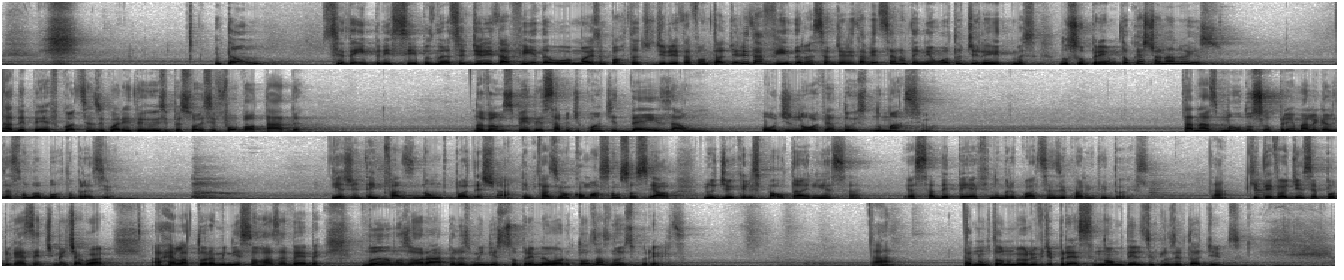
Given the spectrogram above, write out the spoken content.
Então, se tem princípios, né? se o direito à vida, ou mais importante, o direito à vontade, direito à vida. Né? Se é um direito à vida, você não tem nenhum outro direito, mas no Supremo estão questionando isso. Na DPF 442. E, pessoal, se for votada, nós vamos perder, sabe de quanto? De 10 a 1, ou de 9 a 2, no máximo. Está nas mãos do Supremo a legalização do aborto no Brasil. E a gente tem que fazer, não pode deixar, tem que fazer uma comoção social no dia que eles pautarem essa, essa DPF número 442. Tá? Que teve audiência pública recentemente agora. A relatora, a ministra Rosa Weber. Vamos orar pelos ministros supremos. Eu oro todas as noites por eles. Tá? Estão no meu livro de pressa, o nome deles, inclusive, todinhos.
